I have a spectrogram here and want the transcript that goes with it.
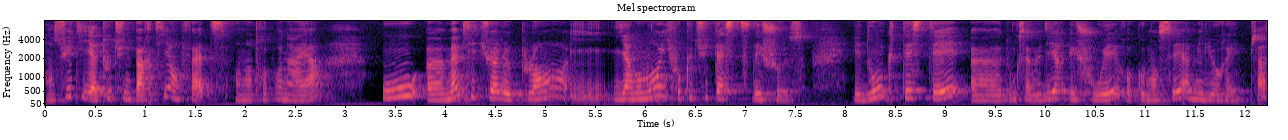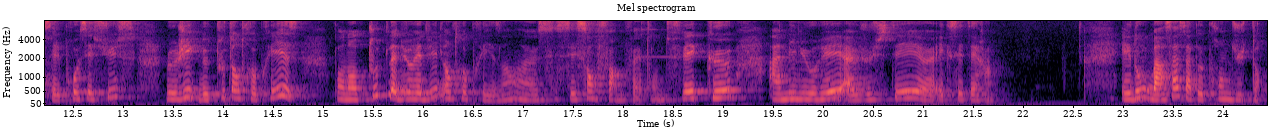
Ensuite, il y a toute une partie en fait en entrepreneuriat où euh, même si tu as le plan, il y a un moment, il faut que tu testes des choses. Et donc tester, euh, donc ça veut dire échouer, recommencer, améliorer. Ça, c'est le processus logique de toute entreprise pendant toute la durée de vie de l'entreprise. Hein. C'est sans fin en fait. On ne fait que améliorer, ajuster, etc. Et donc, ben, ça, ça peut prendre du temps.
